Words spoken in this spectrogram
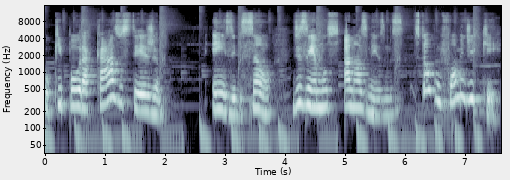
o que por acaso esteja em exibição, dizemos a nós mesmas: Estou com fome de quê?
